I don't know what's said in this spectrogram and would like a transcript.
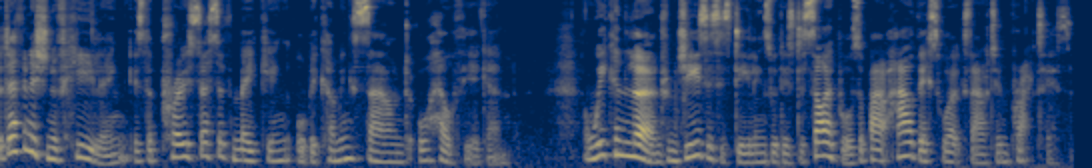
The definition of healing is the process of making or becoming sound or healthy again. And we can learn from Jesus' dealings with his disciples about how this works out in practice.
